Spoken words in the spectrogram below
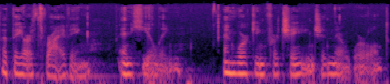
that they are thriving and healing and working for change in their world.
